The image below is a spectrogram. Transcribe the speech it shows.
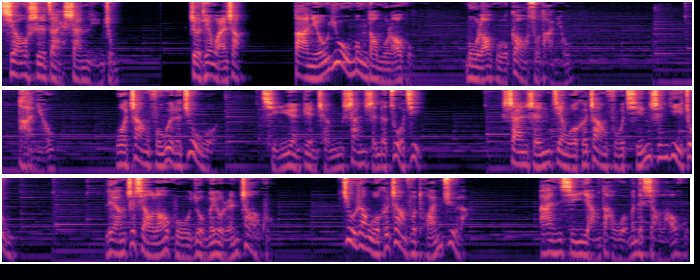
消失在山林中。这天晚上，大牛又梦到母老虎。母老虎告诉大牛：“大牛，我丈夫为了救我，情愿变成山神的坐骑。山神见我和丈夫情深意重，两只小老虎又没有人照顾，就让我和丈夫团聚了，安心养大我们的小老虎。”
